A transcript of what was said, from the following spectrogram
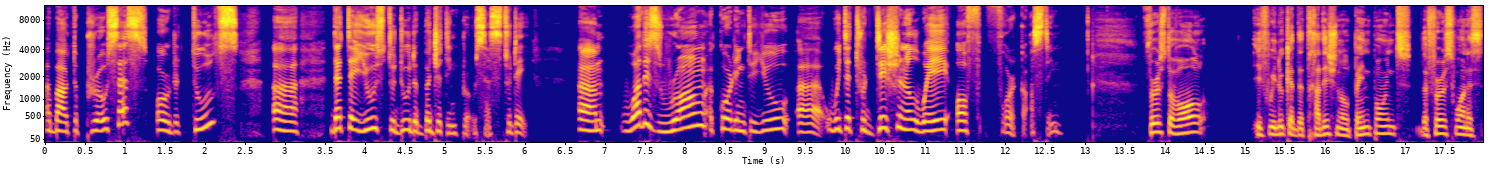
about the process or the tools uh, that they use to do the budgeting process today. Um, what is wrong, according to you, uh, with the traditional way of forecasting? First of all, if we look at the traditional pain points, the first one is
